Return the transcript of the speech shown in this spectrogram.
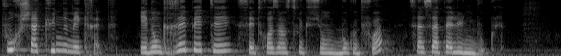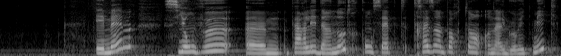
pour chacune de mes crêpes. Et donc répéter ces trois instructions beaucoup de fois, ça s'appelle une boucle. Et même si on veut euh, parler d'un autre concept très important en algorithmique,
